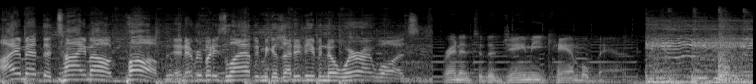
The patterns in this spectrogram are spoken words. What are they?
I'm at the Time Out Pub, and everybody's laughing because I didn't even know where I was. Ran into the Jamie Campbell Band.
